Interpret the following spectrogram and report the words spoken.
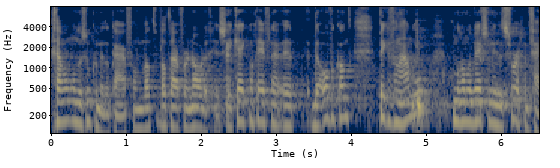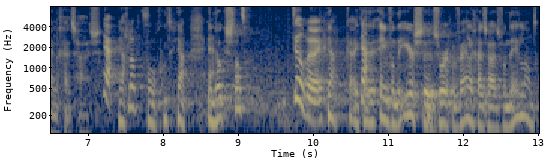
Gaan we onderzoeken met elkaar van wat, wat daarvoor nodig is. Ik kijk nog even naar eh, de overkant. Pikke van Haandel, onder andere werkzaam in het Zorg- en Veiligheidshuis. Ja, klopt. Oh, goed. Ja. In welke stad? Tilburg. Ja, kijk, Ja. eh, een van de eerste zorg- en veiligheidshuizen van Nederland.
